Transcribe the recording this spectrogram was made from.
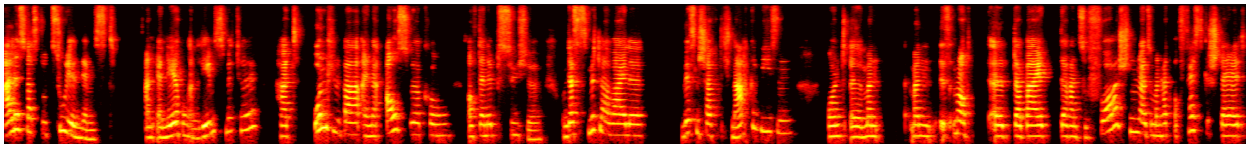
Alles, was du zu dir nimmst an Ernährung, an Lebensmittel, hat unmittelbar eine Auswirkung auf deine Psyche. Und das ist mittlerweile wissenschaftlich nachgewiesen. Und äh, man, man ist immer auch äh, dabei, daran zu forschen. Also man hat auch festgestellt,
